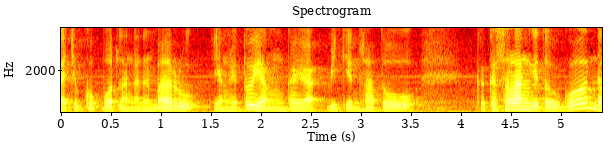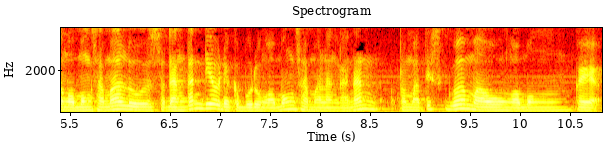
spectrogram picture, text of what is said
nggak cukup buat langganan baru. Yang itu yang kayak bikin satu kekesalan gitu. Gue udah ngomong sama lu sedangkan dia udah keburu ngomong sama langganan otomatis gue mau ngomong kayak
